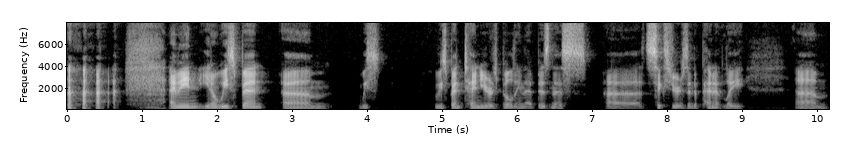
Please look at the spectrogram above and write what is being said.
I mean, you know, we spent um, we we spent ten years building that business, uh, six years independently, um,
